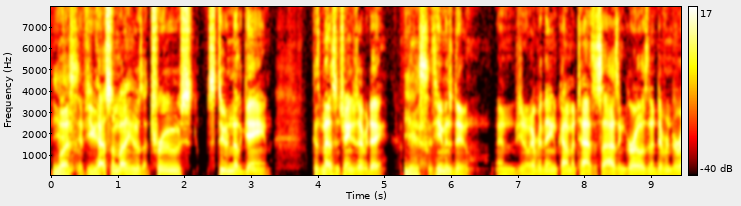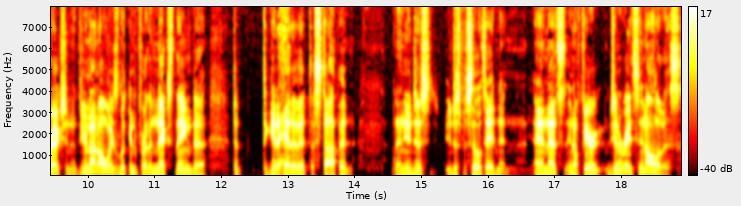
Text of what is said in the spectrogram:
Yes. But if you have somebody who's a true student of the game, because medicine changes every day. Yes. As humans do. And, you know, everything kind of metastasizes and grows in a different direction. If you're not always looking for the next thing to, to, to get ahead of it, to stop it, then you're just, you're just facilitating it. And that's, you know, fear generates in all of us.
